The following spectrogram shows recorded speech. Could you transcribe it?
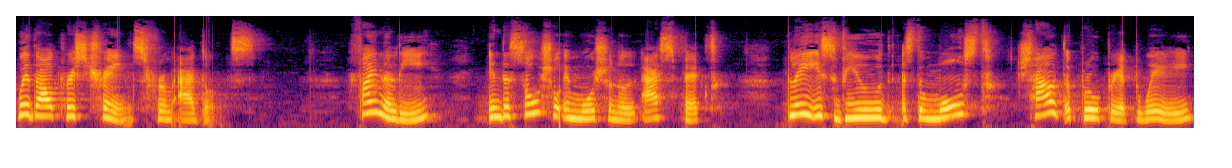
without restraints from adults. Finally, in the social emotional aspect, play is viewed as the most child appropriate way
